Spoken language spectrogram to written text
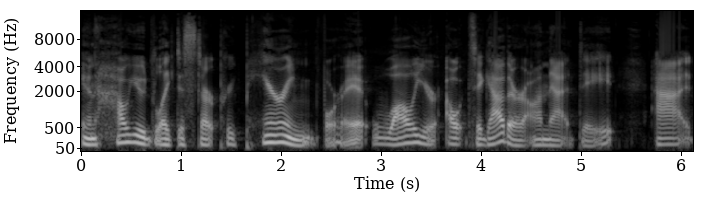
and how you'd like to start preparing for it while you're out together on that date at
